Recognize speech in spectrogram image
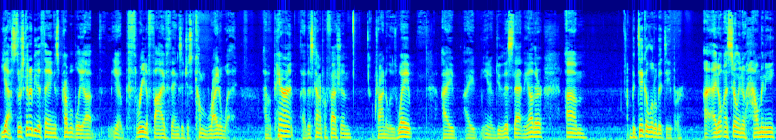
yes there's going to be the things probably uh you know three to five things that just come right away. I'm a parent. I have this kind of profession. I'm trying to lose weight I, I, you know, do this, that, and the other. Um, but dig a little bit deeper. I, I don't necessarily know how many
